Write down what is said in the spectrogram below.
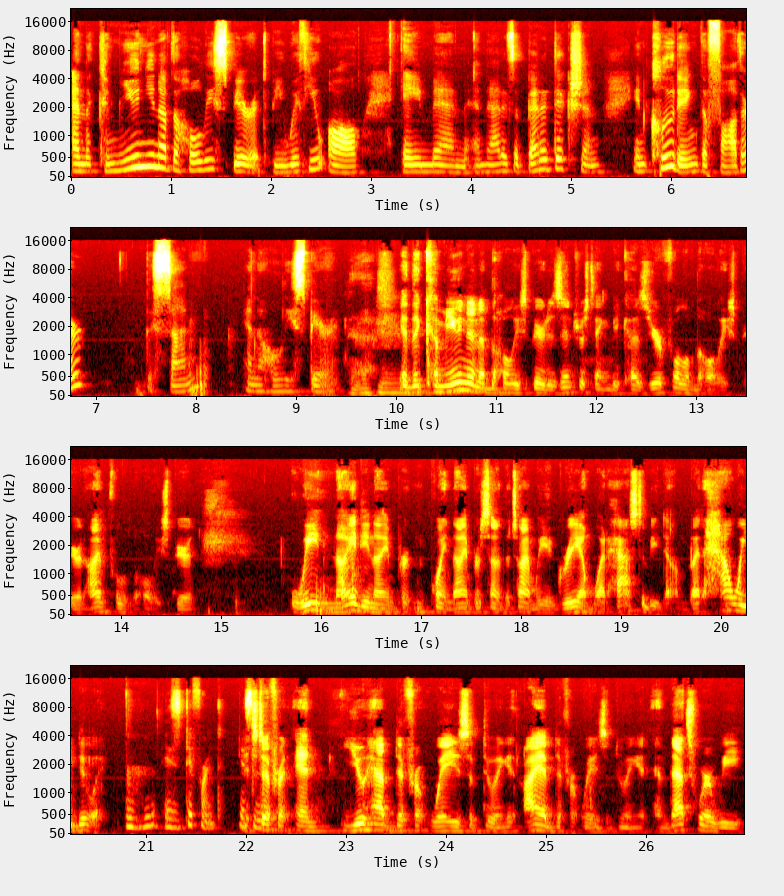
and the communion of the Holy Spirit be with you all. Amen. And that is a benediction, including the Father, the Son, and the Holy Spirit. Mm-hmm. Yeah, the communion of the Holy Spirit is interesting because you're full of the Holy Spirit. I'm full of the Holy Spirit. We 99.9% of the time we agree on what has to be done, but how we do it, Is different. it's it? different. And you have different ways of doing it. I have different ways of doing it. And that's where we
